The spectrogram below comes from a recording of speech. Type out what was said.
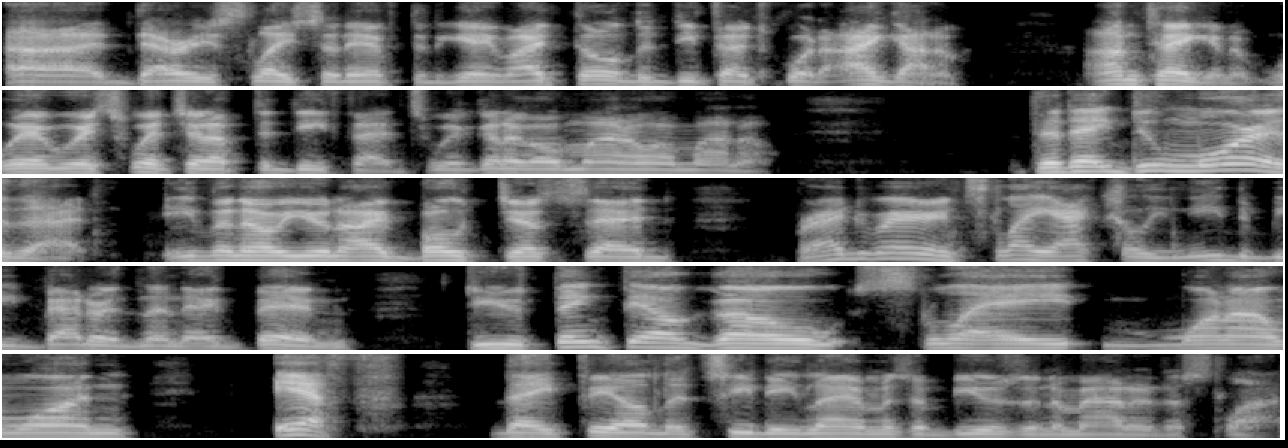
Uh, Darius Slay said after the game, I told the defense squad, I got him. I'm taking him. We're, we're switching up the defense. We're going to go mano a mano. Did they do more of that? Even though you and I both just said Bradberry and Slay actually need to be better than they've been. Do you think they'll go Slay one on one if they feel that CeeDee Lamb is abusing them out of the slot?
